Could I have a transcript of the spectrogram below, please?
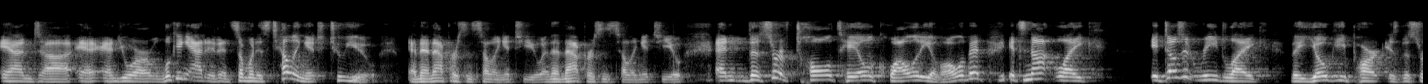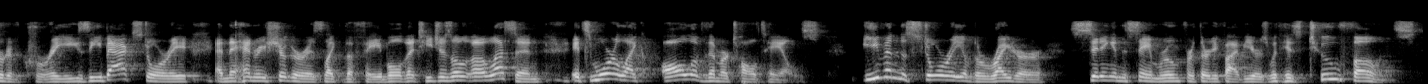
And, uh, and and you are looking at it, and someone is telling it to you, and then that person's telling it to you, and then that person's telling it to you, and the sort of tall tale quality of all of it. It's not like it doesn't read like the yogi part is the sort of crazy backstory and the henry sugar is like the fable that teaches a, a, lesson. It's more like all of them are tall tales. Even the story of the writer sitting in the same room for 35 years with his two phones.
